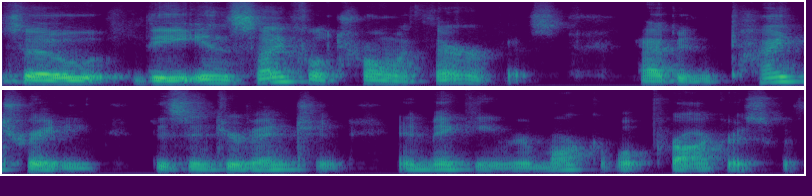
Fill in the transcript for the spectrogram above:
So the insightful trauma therapists have been titrating this intervention and making remarkable progress with,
